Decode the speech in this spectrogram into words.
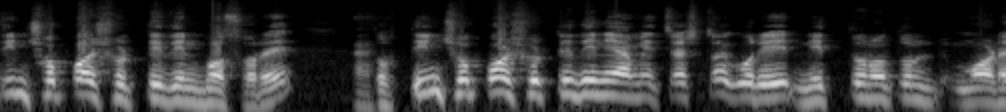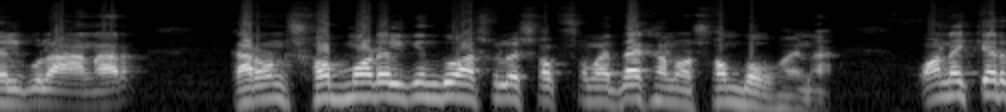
তিনশো পঁয়ষট্টি দিন বছরে। হ্যাঁ। তো তিনশো পঁয়ষট্টি দিনে আমি চেষ্টা করি নিত্য নতুন মডেলগুলো আনার। কারণ সব মডেল কিন্তু আসলে সব সময় দেখানো সম্ভব হয় না। অনেকের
